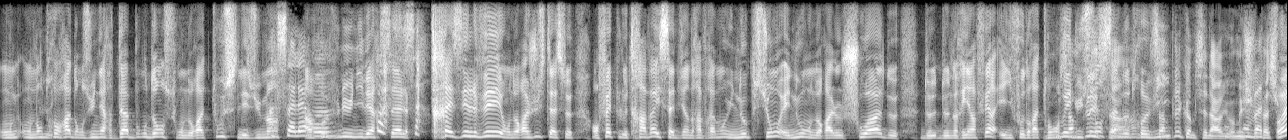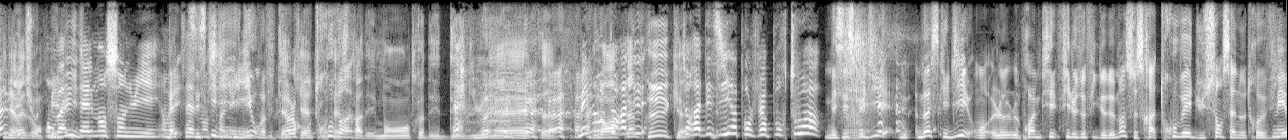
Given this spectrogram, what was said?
on, on entrera dans une ère d'abondance où on aura tous, les humains, Un salaire, un euh, revenu universel très élevé. On aura juste à se. En fait, le travail, ça deviendra vraiment une option et nous, on aura le choix de, de, de ne rien faire et il faudra Bon, trouver du plaît, sens ça, à hein. notre vie. Ça me plaît comme scénario, On mais je suis va- pas sûr qu'il ait raison. On va dit- tellement s'ennuyer. On c'est ce qu'il dit. Dit on va falloir qu'on on trouve des montres, des, lunettes. Mais on non, aura t'auras des, trucs. t'auras des IA pour le faire pour toi. Mais c'est ce que dit Musk. Il dit on- le, problème phi- philosophique de demain, ce sera trouver du sens à notre vie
